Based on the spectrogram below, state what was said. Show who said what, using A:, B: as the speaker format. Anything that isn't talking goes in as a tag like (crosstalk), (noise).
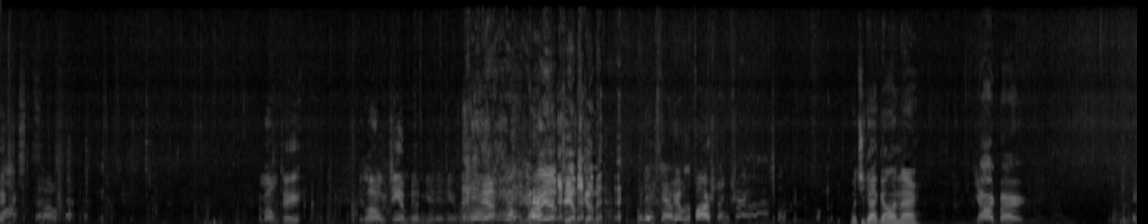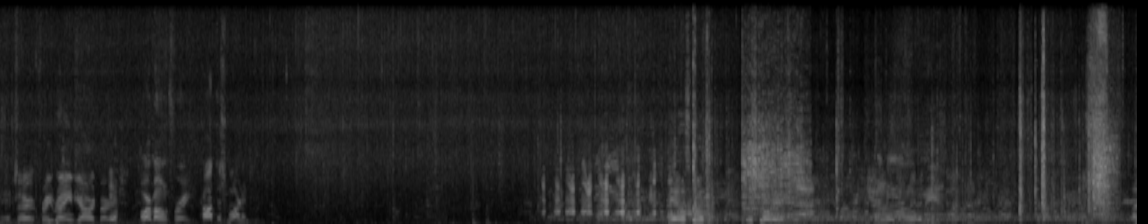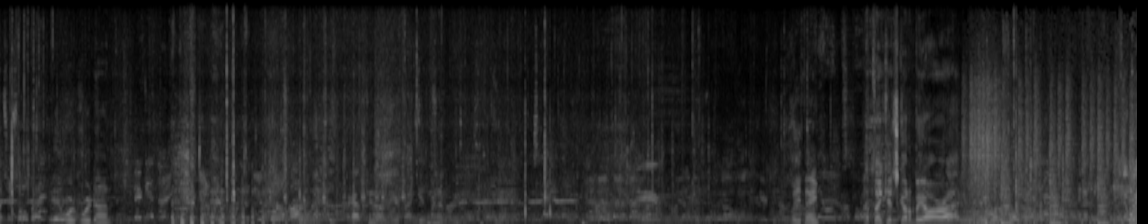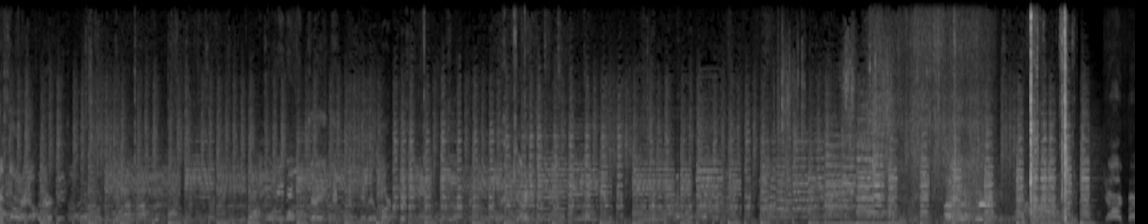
A: I,
B: Who
A: I
B: picked?
A: watched, so. (laughs)
B: Come on, Terry. As long as Jim doesn't get in here, we're all
C: Yeah, hurry up, Jim's coming.
A: We need to stand over here with a fire extinguisher.
D: What you got going there?
C: Yard bird,
B: Yes, sir. Free range yard birds.
A: Yeah.
C: hormone free.
A: Caught this morning. (laughs)
E: Yeah, let's go. ahead. Let's go ahead. Watch this hole back. Yeah, we're, we're done.
D: I got two of them here if I can get them separated. What do you think?
C: I think it's gonna be all right. yard bird.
